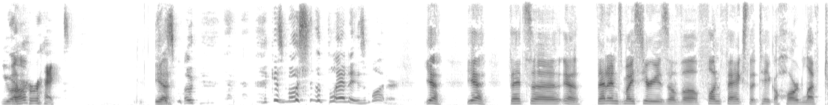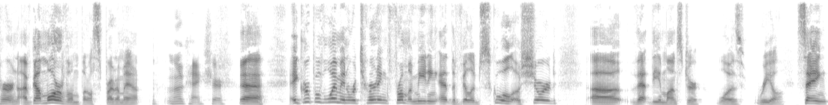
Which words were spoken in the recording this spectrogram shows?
you are Uh-huh. correct Yeah. because most of the planet is water Yeah. Yeah. That's uh yeah, that ends my series of uh fun facts that take a hard left turn. I've got more of them, but I'll spread them out. okay sure Yeah. A group of women returning from a meeting at the village school assured uh, that the monster was real, saying,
